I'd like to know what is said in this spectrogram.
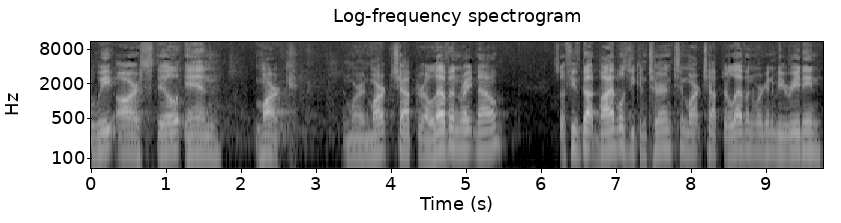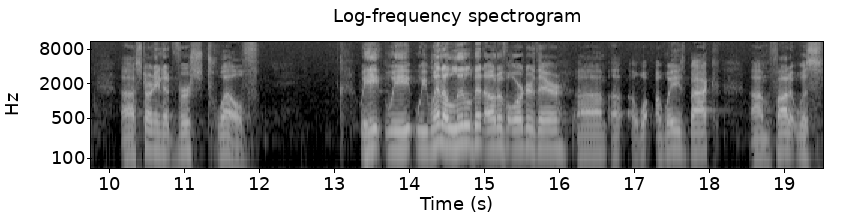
So we are still in Mark, and we're in Mark chapter 11 right now. So if you've got Bibles, you can turn to Mark chapter 11. We're going to be reading uh, starting at verse 12. We, we, we went a little bit out of order there um, a, a, ways back. Um, thought it was,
